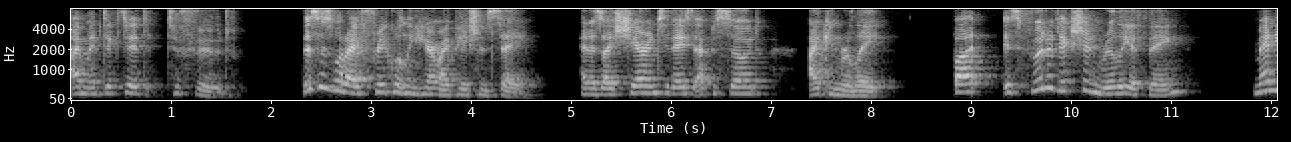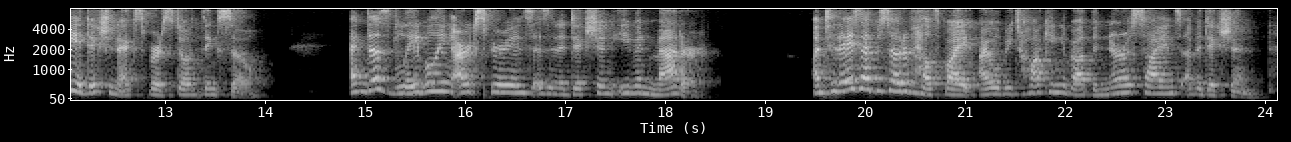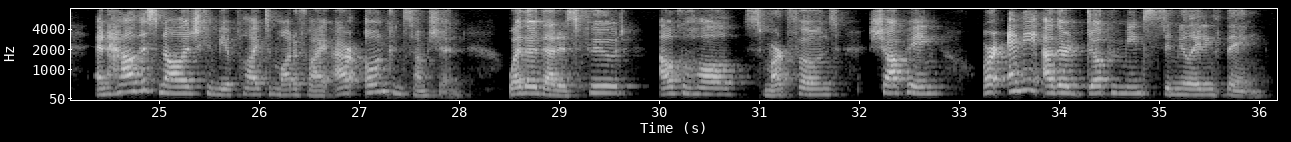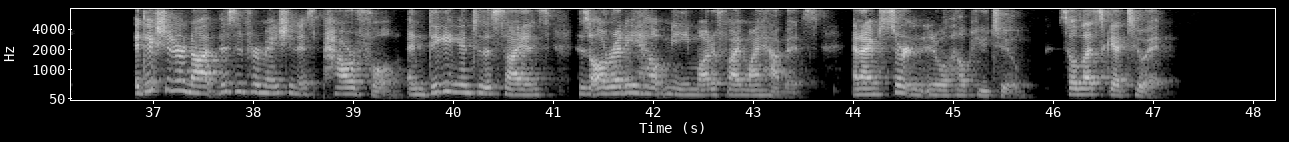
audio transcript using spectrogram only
I'm addicted to food. This is what I frequently hear my patients say. And as I share in today's episode, I can relate. But is food addiction really a thing? Many addiction experts don't think so. And does labeling our experience as an addiction even matter? On today's episode of Health Bite, I will be talking about the neuroscience of addiction and how this knowledge can be applied to modify our own consumption, whether that is food, alcohol, smartphones, shopping, or any other dopamine stimulating thing. Addiction or not, this information is powerful, and digging into the science has already helped me modify my habits, and I'm certain it will help you too. So let's get to it.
